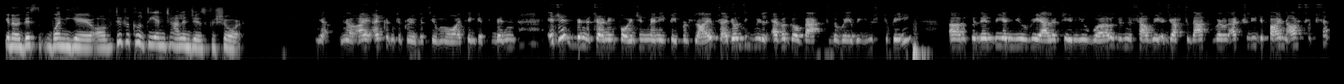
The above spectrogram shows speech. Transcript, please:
you know this one year of difficulty and challenges for sure. Yeah no I, I couldn't agree with you more. I think it's been it has been a turning point in many people's lives. I don't think we'll ever go back to the way we used to be um, but there'll be a new reality a new world and it's how we adjust to that will actually define our success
